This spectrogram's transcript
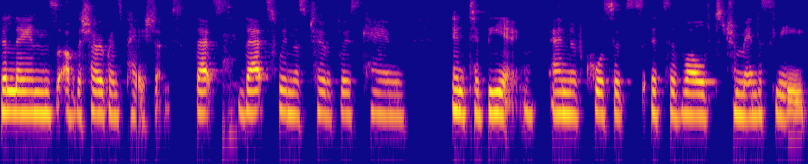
the lens of the Sjogren's patient. That's mhm. that's when this term first came into being, and of course, it's it's evolved tremendously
